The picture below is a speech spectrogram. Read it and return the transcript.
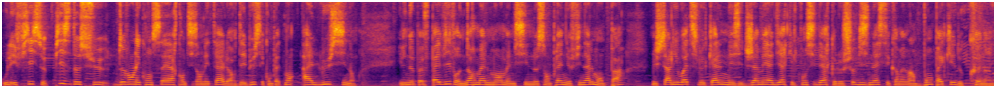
où les filles se pissent dessus devant les concerts quand ils en étaient à leur début. C'est complètement hallucinant. Ils ne peuvent pas vivre normalement, même s'ils ne s'en plaignent finalement pas. Mais Charlie Watts le calme n'hésite jamais à dire qu'il considère que le show business c'est quand même un bon paquet de conneries.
